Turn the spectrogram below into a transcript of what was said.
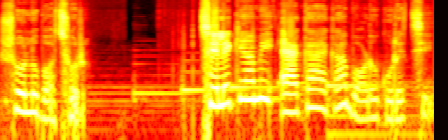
ষোলো বছর। ছেলেকে আমি একা একা বড় করেছি,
